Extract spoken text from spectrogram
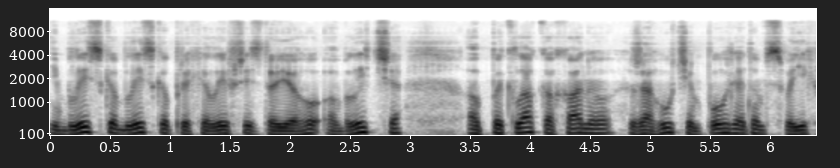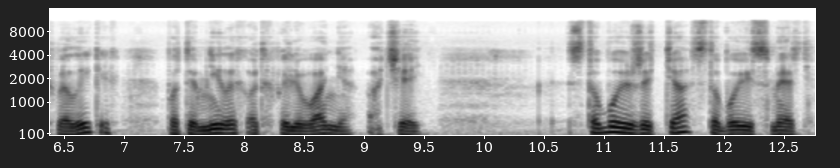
і, близько-близько прихилившись до його обличчя, обпекла коханого жагучим поглядом своїх великих, потемнілих від хвилювання очей. З тобою життя, з тобою смерть.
